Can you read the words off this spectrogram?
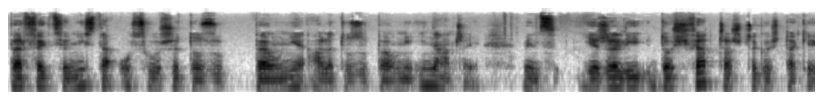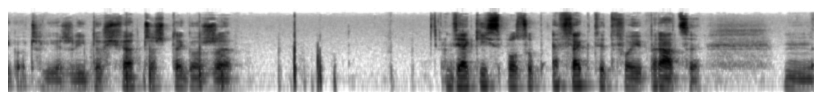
Perfekcjonista usłyszy to zupełnie, ale to zupełnie inaczej. Więc jeżeli doświadczasz czegoś takiego, czyli jeżeli doświadczasz tego, że w jakiś sposób efekty Twojej pracy mm,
